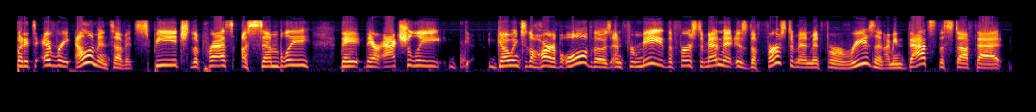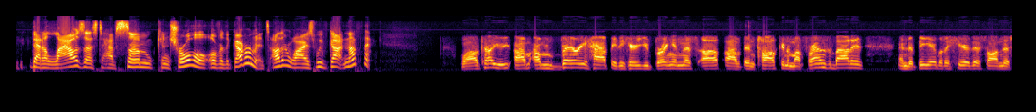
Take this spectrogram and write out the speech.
but it's every element of it. Speech the press assembly they they're actually g- going to the heart of all of those and for me the first amendment is the first amendment for a reason. I mean that's the stuff that that allows us to have some control over the government otherwise we've got nothing well, I'll tell you, I'm, I'm very happy to hear you bringing this up. I've been talking to my friends about it, and to be able to hear this on this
